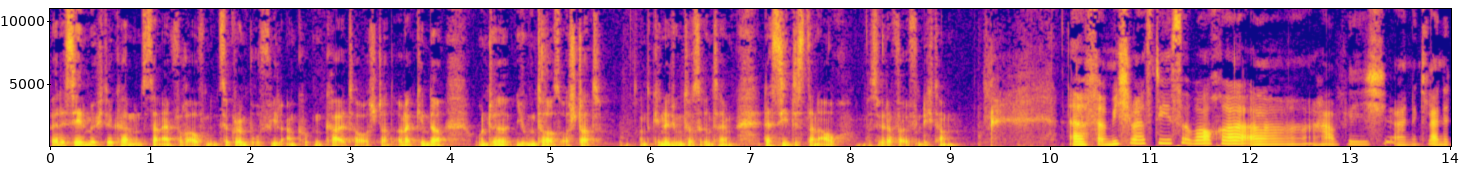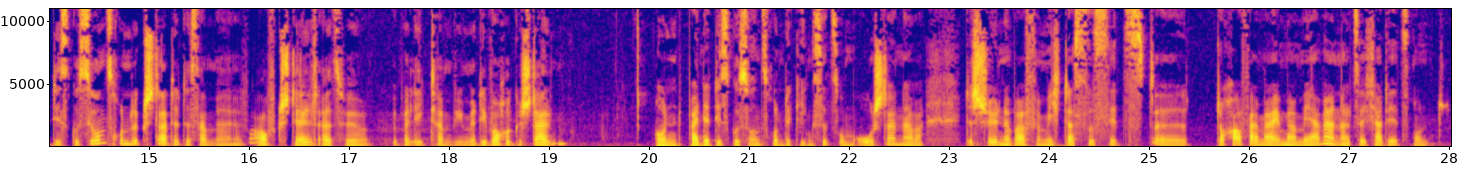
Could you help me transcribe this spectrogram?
Wer das sehen möchte, kann uns dann einfach auf dem Instagram-Profil angucken, Kaltau aus Stadt oder Kinder unter Jugendhaus aus Stadt und Kinder Jugendhaus Rindheim. Da sieht es dann auch, was wir da veröffentlicht haben. Äh, für mich war es diese Woche, äh, habe ich eine kleine Diskussionsrunde gestartet. Das haben wir aufgestellt, als wir überlegt haben, wie wir die Woche gestalten. Und bei der Diskussionsrunde ging es jetzt um Ostern, aber das Schöne war für mich, dass es jetzt äh, doch auf einmal immer mehr werden. Also ich hatte jetzt rund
